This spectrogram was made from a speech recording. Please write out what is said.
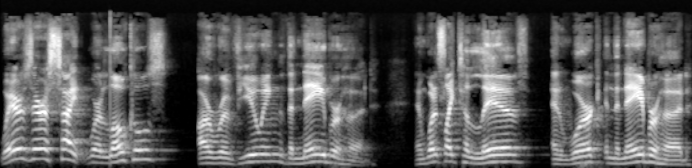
Where is there a site where locals are reviewing the neighborhood and what it's like to live and work in the neighborhood.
